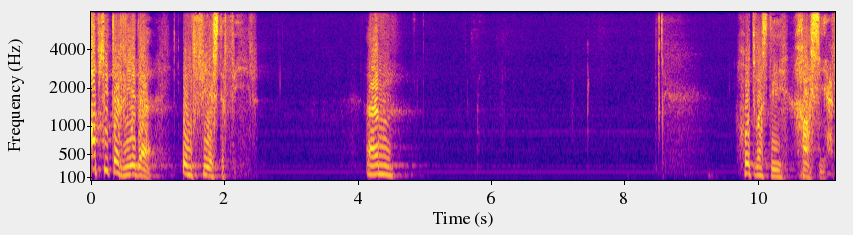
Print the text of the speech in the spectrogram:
absolute rede om fees te vier. Ehm um, God was die gasheer.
